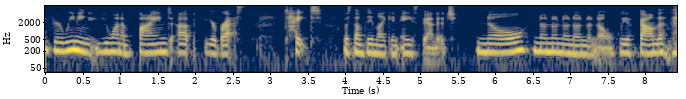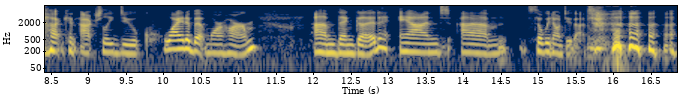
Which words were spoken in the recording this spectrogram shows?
if you're weaning, you want to bind up your breasts tight with something like an ace bandage. No, no, no, no, no, no, no. We have found that that can actually do quite a bit more harm um, than good. And um, so we don't do that.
